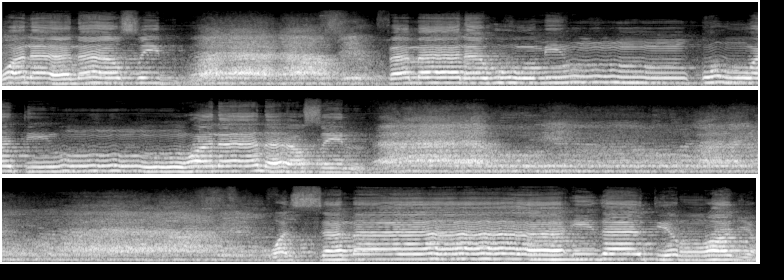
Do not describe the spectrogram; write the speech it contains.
ولا ناصر. فما له من قوة ولا ناصر. والسماء ذات الرجع.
